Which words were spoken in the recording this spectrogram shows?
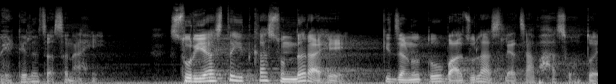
भेटेलच असं नाही. सूर्यास्त इतका सुंदर आहे की जणू तो बाजूला असल्याचा भास होतोय.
